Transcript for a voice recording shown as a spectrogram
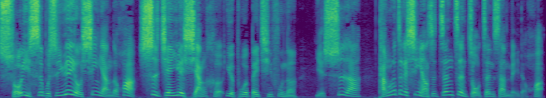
所以是不是越有信仰的话，世间越祥和，越不会被欺负呢？也是啊。倘若这个信仰是真正走真善美的话。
